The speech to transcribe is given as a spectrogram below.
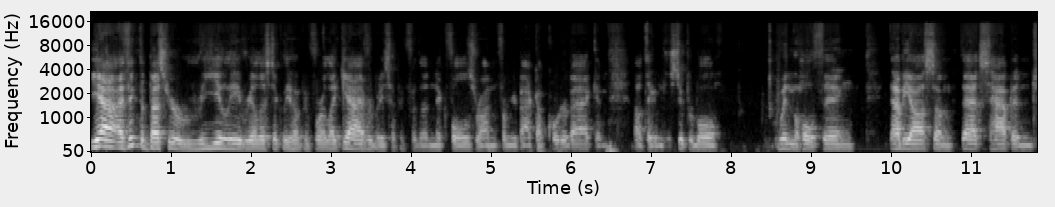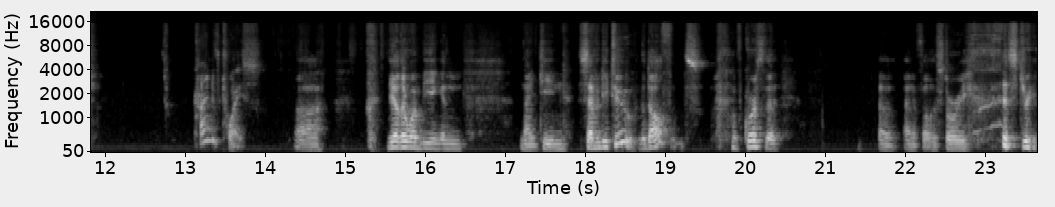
yeah, I think the best we were really realistically hoping for, like, yeah, everybody's hoping for the Nick Foles run from your backup quarterback, and I'll take him to the Super Bowl, win the whole thing. That'd be awesome. That's happened kind of twice. Uh, the other one being in 1972, the Dolphins. Of course, the uh, NFL history, history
